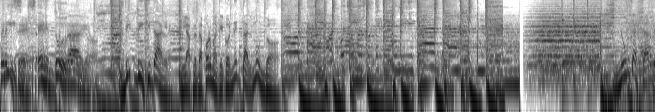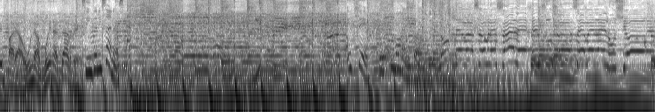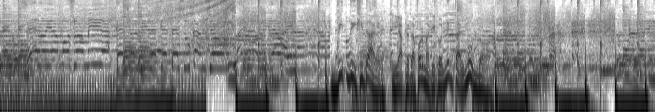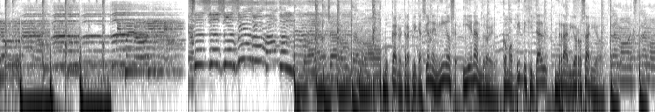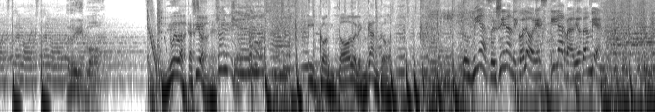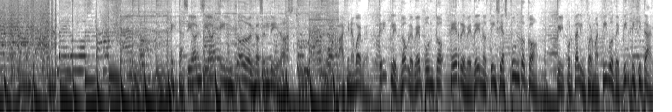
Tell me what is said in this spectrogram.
Felices en tu radio. Bit Digital, la plataforma que conecta al mundo. Nunca es tarde para una buena tarde. Sintonizanos. Este es tu momento. Donde va sobresale, Digital, la plataforma que conecta al mundo. Busca nuestra aplicación en iOS y en Android como Bit Digital Radio Rosario. Extremo, extremo, extremo, extremo. Ritmo. Nueva estación. Y con todo el encanto. Tus días se llenan de colores y la radio también. Estación en todos los sentidos. Página web www.rbdnoticias.com, el portal informativo de Bit Digital.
